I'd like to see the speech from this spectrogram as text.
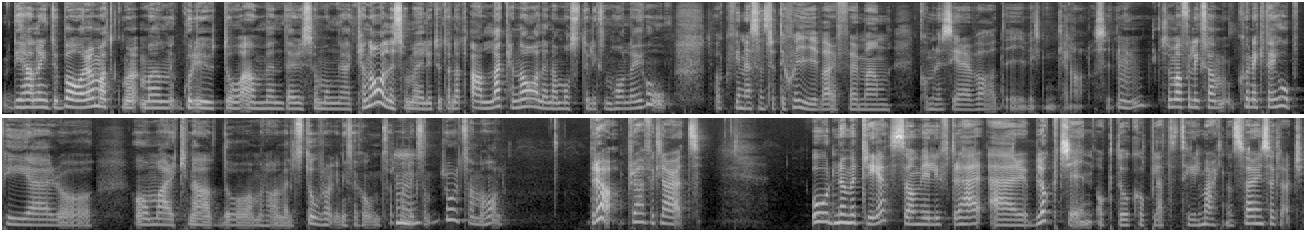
det handlar inte bara om att man går ut och använder så många kanaler som möjligt utan att alla kanalerna måste liksom hålla ihop. Och finnas en strategi varför man kommunicerar vad i vilken kanal och så vidare. Mm. Så man får liksom connecta ihop PR och, och marknad och om man har en väldigt stor organisation så att mm. man liksom ror åt samma håll. Bra, bra förklarat. Ord nummer tre som vi lyfter här är blockchain och då kopplat till marknadsföring såklart.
